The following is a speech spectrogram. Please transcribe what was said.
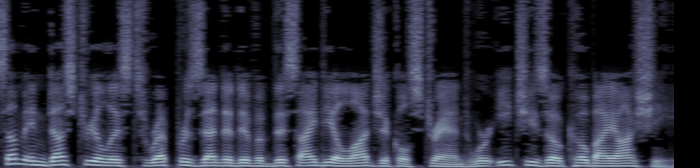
Some industrialists representative of this ideological strand were Ichizo Kobayashi,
